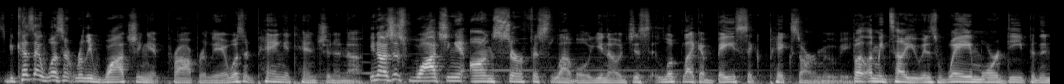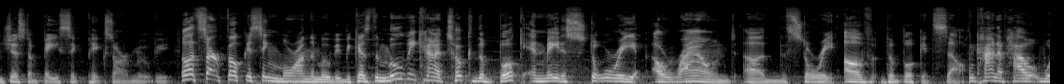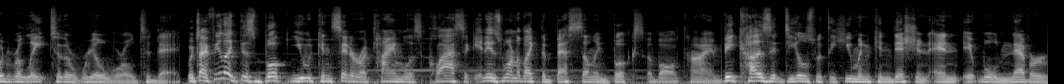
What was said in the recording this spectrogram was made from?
It's because I wasn't really watching it properly. I wasn't paying attention enough. You know, I was just watching it on surface level, you know, just it looked like a basic Pixar movie. But let me tell you, it is way more deep than just a basic Pixar movie. So let's start focusing more on the movie because the movie kind of took the book and made a story around uh, the story of the book itself and kind of how it would relate to the real world today. Which I feel like this book you would consider a timeless classic. It is one of like the best selling books of all time because it deals with the human condition condition and it will never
